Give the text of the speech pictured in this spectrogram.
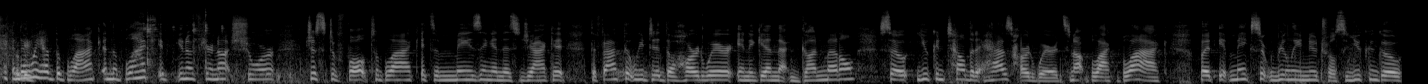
and then we have the black, and the black. If you know, if you're not sure, just default to black. It's amazing in this jacket. The fact that we did the hardware in again that gunmetal, so you can tell that it has hardware. It's not black black, but it makes it really neutral. So you can go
